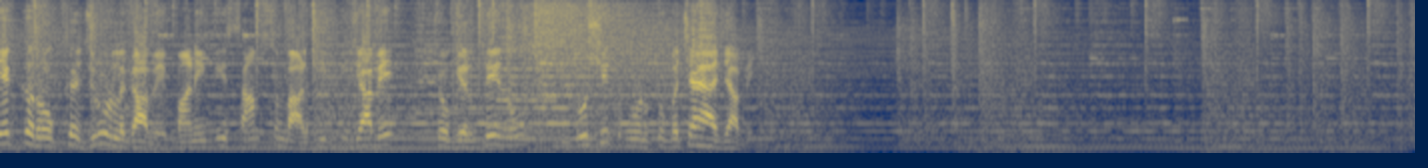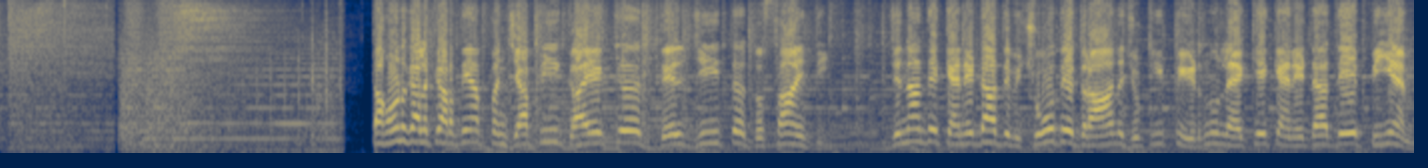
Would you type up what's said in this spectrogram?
ਇੱਕ ਰੁੱਖ ਜ਼ਰੂਰ ਲਗਾਵੇ, ਪਾਣੀ ਦੀ ਸਾਂਭ ਸੰਭਾਲ ਕੀਤੀ ਜਾਵੇ, ਚੌਗਿਰਦੇ ਨੂੰ ਦੂਸ਼ਿਤ ਹੋਣ ਤੋਂ ਬਚਾਇਆ ਜਾਵੇ। ਤਾਂ ਹੁਣ ਗੱਲ ਕਰਦੇ ਹਾਂ ਪੰਜਾਬੀ ਗਾਇਕ ਦਿਲਜੀਤ ਦੁਸਾਂਝ ਦੀ, ਜਿਨ੍ਹਾਂ ਦੇ ਕੈਨੇਡਾ ਦੇ ਵਿਚੋਂ ਦੇ ਦੌਰਾਨ ਜੁਟੀ ਭੀੜ ਨੂੰ ਲੈ ਕੇ ਕੈਨੇਡਾ ਦੇ ਪੀਐਮ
